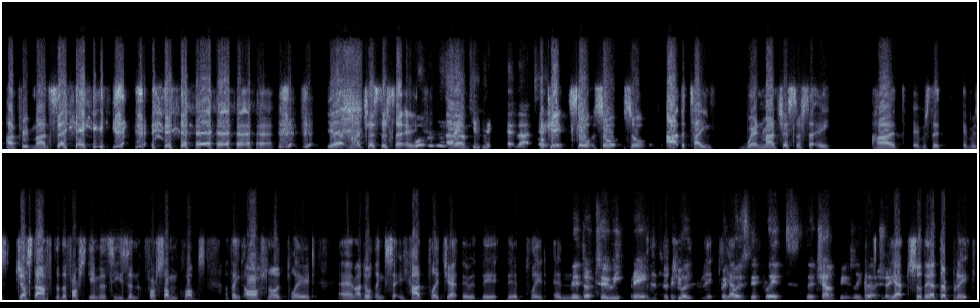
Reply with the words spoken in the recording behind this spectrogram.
I put Man City. yeah, Manchester City. What were you Um, thinking mate, at that time? Okay, so so so at the time when Manchester City had it was the it was just after the first game of the season for some clubs. I think Arsenal had played. Um, I don't think City had played yet. They they they had played in They had their two week break because, two-week break. Yep. they played the Champions League. That's right. Yep, so they had their break.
